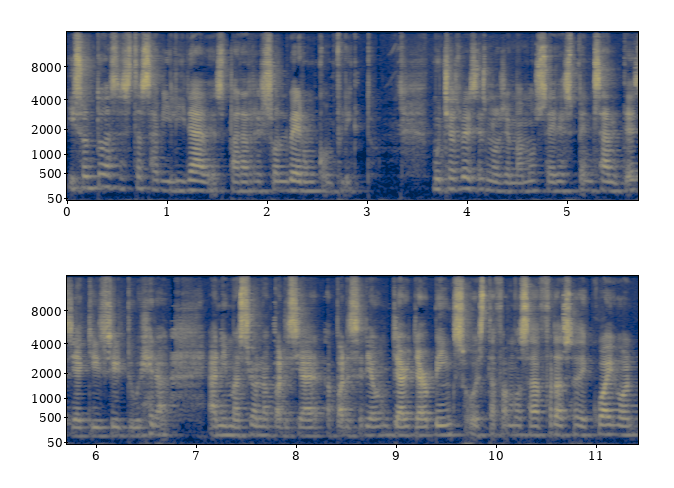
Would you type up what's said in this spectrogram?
y son todas estas habilidades para resolver un conflicto. Muchas veces nos llamamos seres pensantes, y aquí si tuviera animación aparecería un Jar Jar Binks o esta famosa frase de Qui-Gon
